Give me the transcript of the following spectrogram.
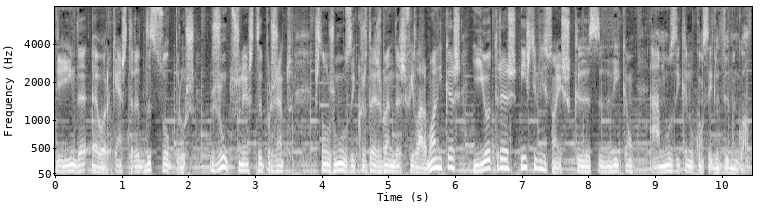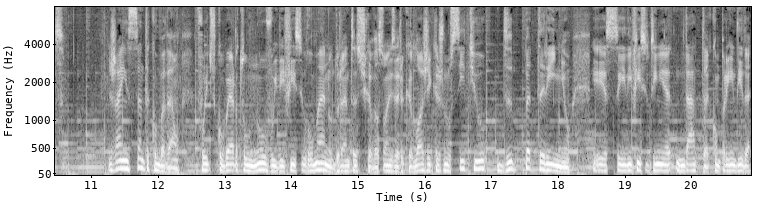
e ainda a Orquestra de Sopros. Juntos neste projeto estão os músicos das bandas filarmónicas e outras instituições que se dedicam à música no Conselho de Mangualde. Já em Santa Combadão foi descoberto um novo edifício romano durante as escavações arqueológicas no sítio de Patarinho. Esse edifício tinha data compreendida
